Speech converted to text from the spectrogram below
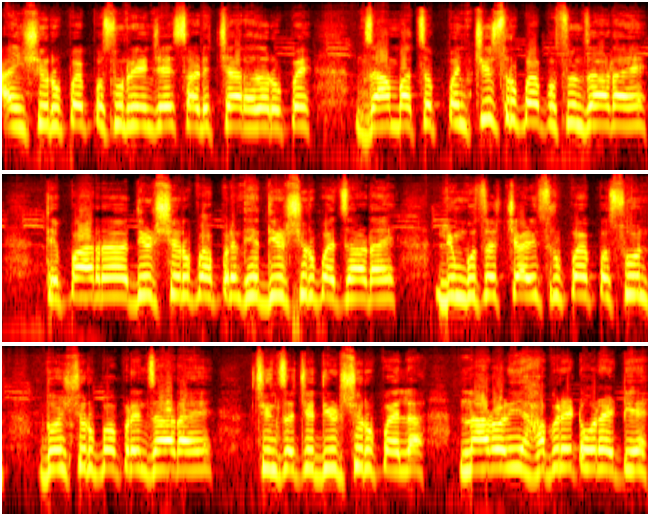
ऐंशी रुपयापासून रेंज आहे साडेचार हजार रुपये. जांबाचं पंचवीस रुपयापासून झाड आहे. ते पार दीडशे रुपयापर्यंत हे दीडशे रुपयाचं झाड आहे. लिंबूचं चाळीस रुपयापासून दोनशे रुपयापर्यंत झाड आहे. चिंचचे दीडशे रुपयाला नारळ ही हायब्रेट व्हरायटी आहे.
